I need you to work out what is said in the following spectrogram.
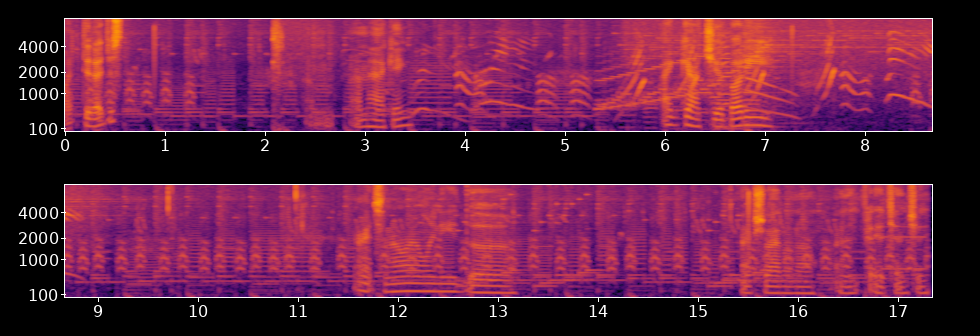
what? Did I just... I'm, I'm hacking. I got you, buddy. Alright, so now I only need the... Actually, I don't know. I didn't pay attention.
